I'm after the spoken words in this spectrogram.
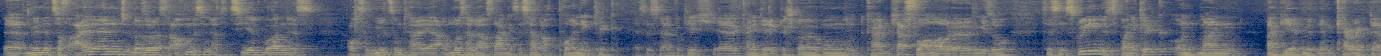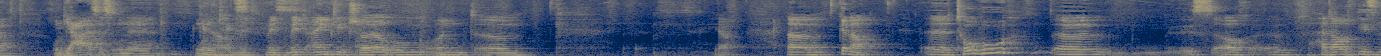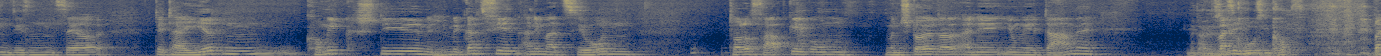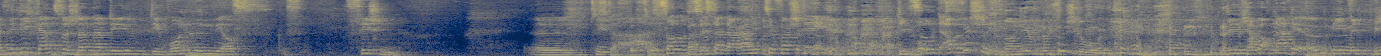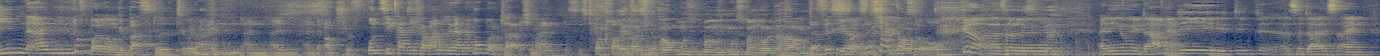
äh, Minutes of Island oder so, das auch ein bisschen assoziiert worden ist, auch von mir zum Teil ja, man muss halt auch sagen, es ist halt auch Point-and-Click. Es ist halt wirklich äh, keine direkte Steuerung und kein Plattformer oder irgendwie so. Es ist ein Screen, es ist Point-and-Click und man agiert mit einem Charakter. Und ja, es ist ohne, ohne Genau, Text. mit, mit, mit Einklicksteuerung und ähm, ja, ähm, genau. Äh, Tohu äh, ist auch, äh, hat auch diesen, diesen sehr detaillierten Comic-Stil mit, mit ganz vielen Animationen, toller Farbgebung. Man steuert da eine junge Dame, Mit einem sehr ich- großen Kopf. was ich nicht ganz verstanden habe, die, die wohnen irgendwie auf Fischen. Äh, die, ah, so, Was ist dann daran nicht zu verstehen? Die wohnt auf Ich Fischen. habe noch nie auf einem Fisch gewohnt. Ich habe auch nachher irgendwie mit Bienen einen Luftballon gebastelt oder ein, ein, ein, ein Raumschiff. Und sie kann sich verwandeln in einen Roboter. Ich meine, das ist doch Ja, das braucht- muss, man- muss man heute haben. Das ist, Ja, das ist einfach so. Genau, also äh, eine junge Dame, Ja. die, die, die- also da ist ein,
